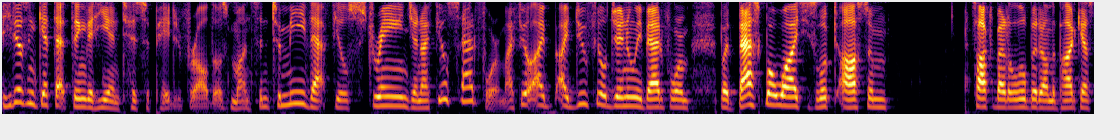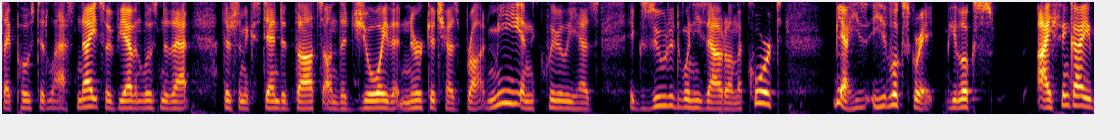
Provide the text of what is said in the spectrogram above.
he doesn't get that thing that he anticipated for all those months. And to me, that feels strange, and I feel sad for him. I feel I, I do feel genuinely bad for him. But basketball wise, he's looked awesome. Talked about it a little bit on the podcast I posted last night. So if you haven't listened to that, there's some extended thoughts on the joy that Nurkic has brought me and clearly has exuded when he's out on the court. Yeah, he's he looks great. He looks. I think I.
